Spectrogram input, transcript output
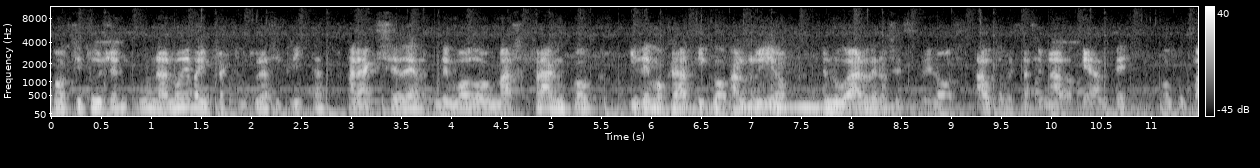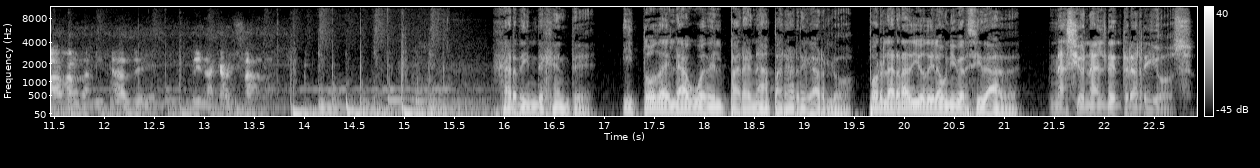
constituyen una nueva infraestructura ciclista para acceder de modo más franco y democrático al río en lugar de los, de los autos estacionados que antes ocupaban la mitad de, de la calzada. Jardín de gente y toda el agua del Paraná para regarlo por la radio de la Universidad Nacional de Entre Ríos.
